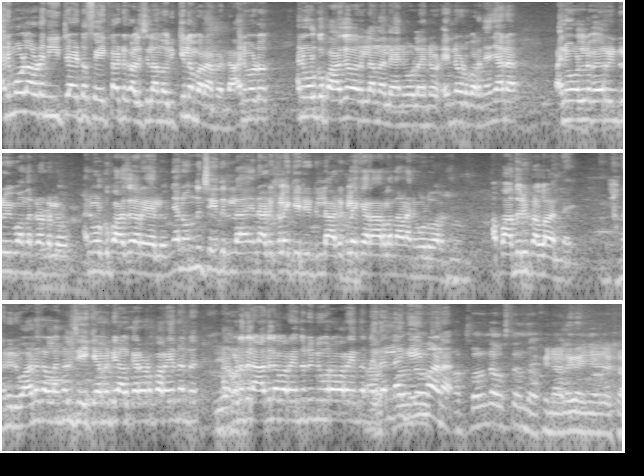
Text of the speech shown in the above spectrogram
അനുമോൾ അവിടെ നീറ്റായിട്ട് ഫേക്കായിട്ട് കളിച്ചില്ല എന്ന് ഒരിക്കലും പറയാൻ പറ്റില്ല. അനുമോട് അനുമോൾക്ക് പാചകം അറിയില്ല എന്നല്ലേ അനുമോൾ എന്നോട് എന്നോട് പറഞ്ഞ ഞാൻ അനുമോളിന് വേറെ ഇന്റർവ്യൂ വന്നിട്ടുണ്ടല്ലോ അനുമോൾക്ക് പാചകം അറിയാലോ ഞാൻ ഒന്നും ചെയ്തിട്ടില്ല എന്നെ അടുക്കള കയറ്റിയിട്ടില്ല അടുക്കള കയറാറില്ലെന്നാണ് അനുമോൾ പറഞ്ഞത് അപ്പോൾ അതൊരു കള്ളമല്ലേ അങ്ങനെ ഒരുപാട് കള്ളങ്ങൾ ജയിക്കാൻ വേണ്ടി ആൾക്കാരോട് പറയുന്നുണ്ട് അപ്പോൾ ആദില പറയുന്നുണ്ട് ന്യൂറ പറയുന്നുണ്ട് ഇതെല്ലാം ഗെയിമാണ് അക്ബറിന്റെ അവസ്ഥ എന്താ ഫിനാലെ കഴിഞ്ഞ ശേഷം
